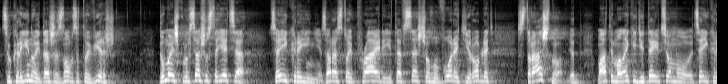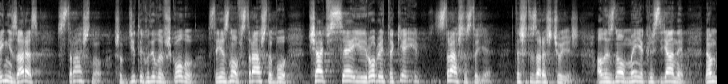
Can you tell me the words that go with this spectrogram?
цю країну і навіть знову за той вірш. Думаєш про все, що стається в цій країні. Зараз той прайд і те все, що говорять і роблять, страшно. Мати маленьких дітей в цьому, цій країні зараз страшно. Щоб діти ходили в школу, стає знов страшно, бо вчать все і роблять таке, і страшно стає. Те, що ти зараз чуєш. Але знову ми, як християни, нам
